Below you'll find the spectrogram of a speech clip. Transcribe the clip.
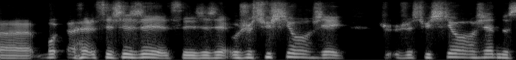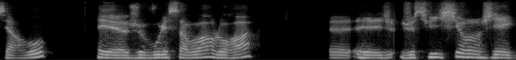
c'est GG, c'est GG. Je suis chirurgien, je, suis chirurgienne de cerveau. Et je voulais savoir, Laura, et je, suis chirurgien,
